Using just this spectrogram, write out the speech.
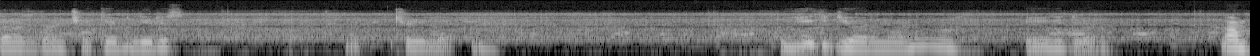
gazdan çekebiliriz. Şöyle. İyi gidiyorum ama. İyi gidiyorum. Lan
